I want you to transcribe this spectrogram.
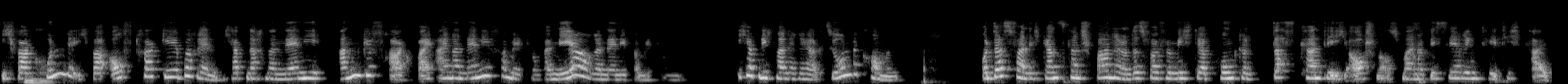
Ich war mhm. Kunde, ich war Auftraggeberin. Ich habe nach einer Nanny angefragt, bei einer Nanny-Vermittlung, bei mehreren Nanny-Vermittlungen. Ich habe nicht mal eine Reaktion bekommen. Und das fand ich ganz, ganz spannend. Und das war für mich der Punkt. Und das kannte ich auch schon aus meiner bisherigen Tätigkeit.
